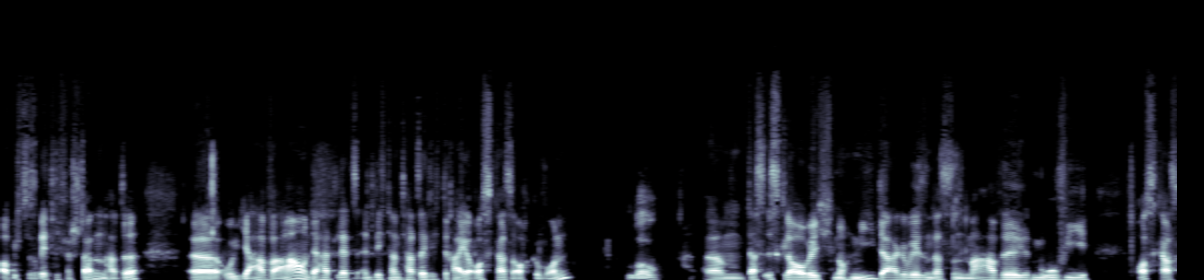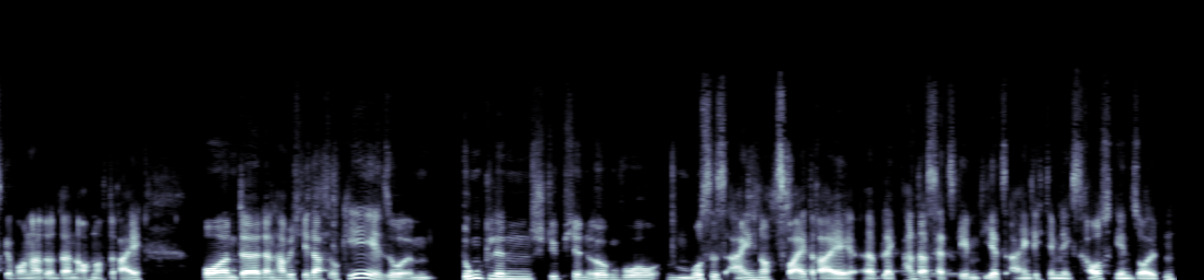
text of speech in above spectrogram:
ob ich das richtig verstanden hatte. Äh, oh ja, war. Und der hat letztendlich dann tatsächlich drei Oscars auch gewonnen. Wow. Ähm, das ist, glaube ich, noch nie da gewesen, dass ein Marvel-Movie Oscars gewonnen hat und dann auch noch drei. Und äh, dann habe ich gedacht, okay, so im dunklen Stübchen irgendwo muss es eigentlich noch zwei, drei äh, Black Panther Sets geben, die jetzt eigentlich demnächst rausgehen sollten.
